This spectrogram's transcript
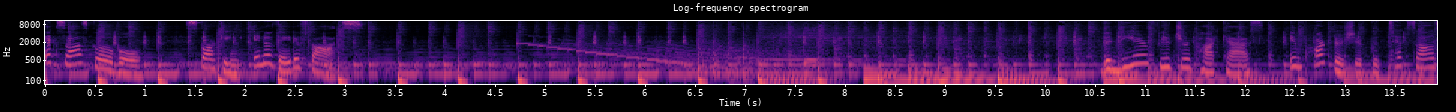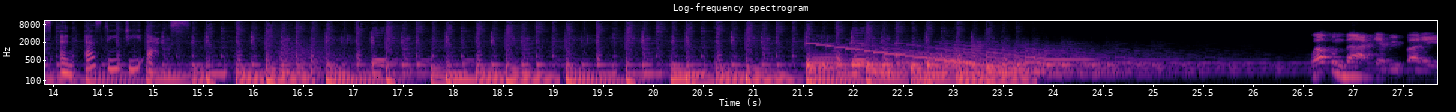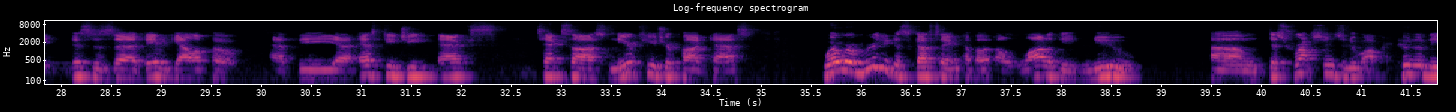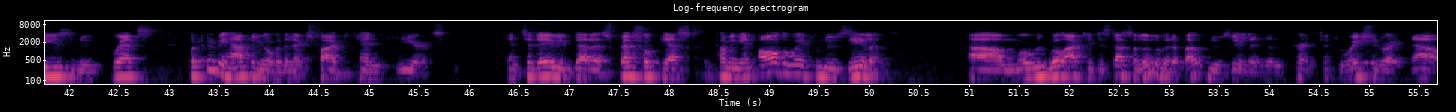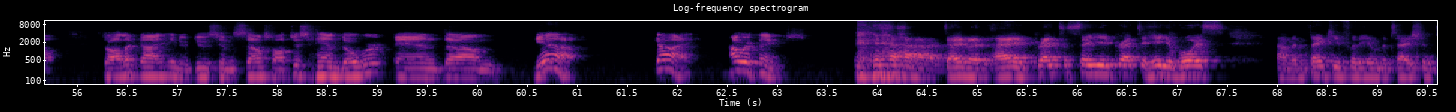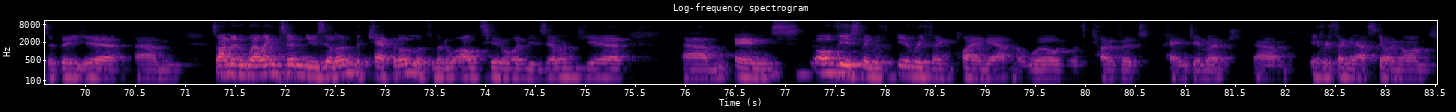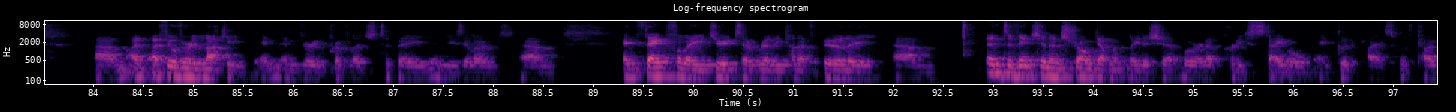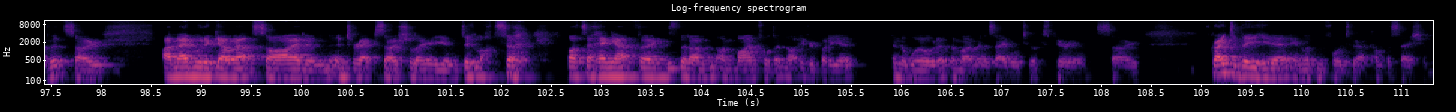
TechSauce Global, sparking innovative thoughts. The Near Future Podcast in partnership with TechSauce and SDGX. Welcome back, everybody. This is uh, David Galipeau at the uh, SDGX TechSauce Near Future podcast, where we're really discussing about a lot of the new um, disruptions, new opportunities, new threats, what's going to be happening over the next five to 10 years. And today we've got a special guest coming in all the way from New Zealand, um, where we will actually discuss a little bit about New Zealand and the current situation right now. So I'll let Guy introduce himself. So I'll just hand over and um, yeah, Guy, how are things? David, hey, great to see you. Great to hear your voice. Um, and thank you for the invitation to be here. Um, so I'm in Wellington, New Zealand, the capital of little Aotearoa, New Zealand here. Um, and obviously, with everything playing out in the world with COVID, pandemic, um, everything else going on, um, I, I, feel very lucky and, and, very privileged to be in New Zealand. Um, and thankfully, due to really kind of early um, intervention and strong government leadership, we're in a pretty stable and good place with COVID. So I'm able to go outside and interact socially and do lots of lots of hangout things that I'm, I'm mindful that not everybody in the world at the moment is able to experience. So great to be here and looking forward to our conversation.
